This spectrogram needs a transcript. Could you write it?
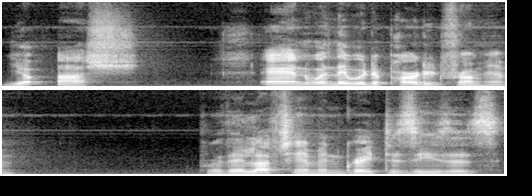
Joash, and when they were departed from him, for they left him in great diseases,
